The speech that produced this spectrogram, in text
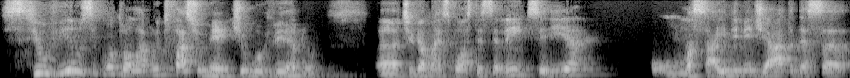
Se o vírus se controlar muito facilmente o governo uh, tiver uma resposta excelente, seria uma saída imediata dessa,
